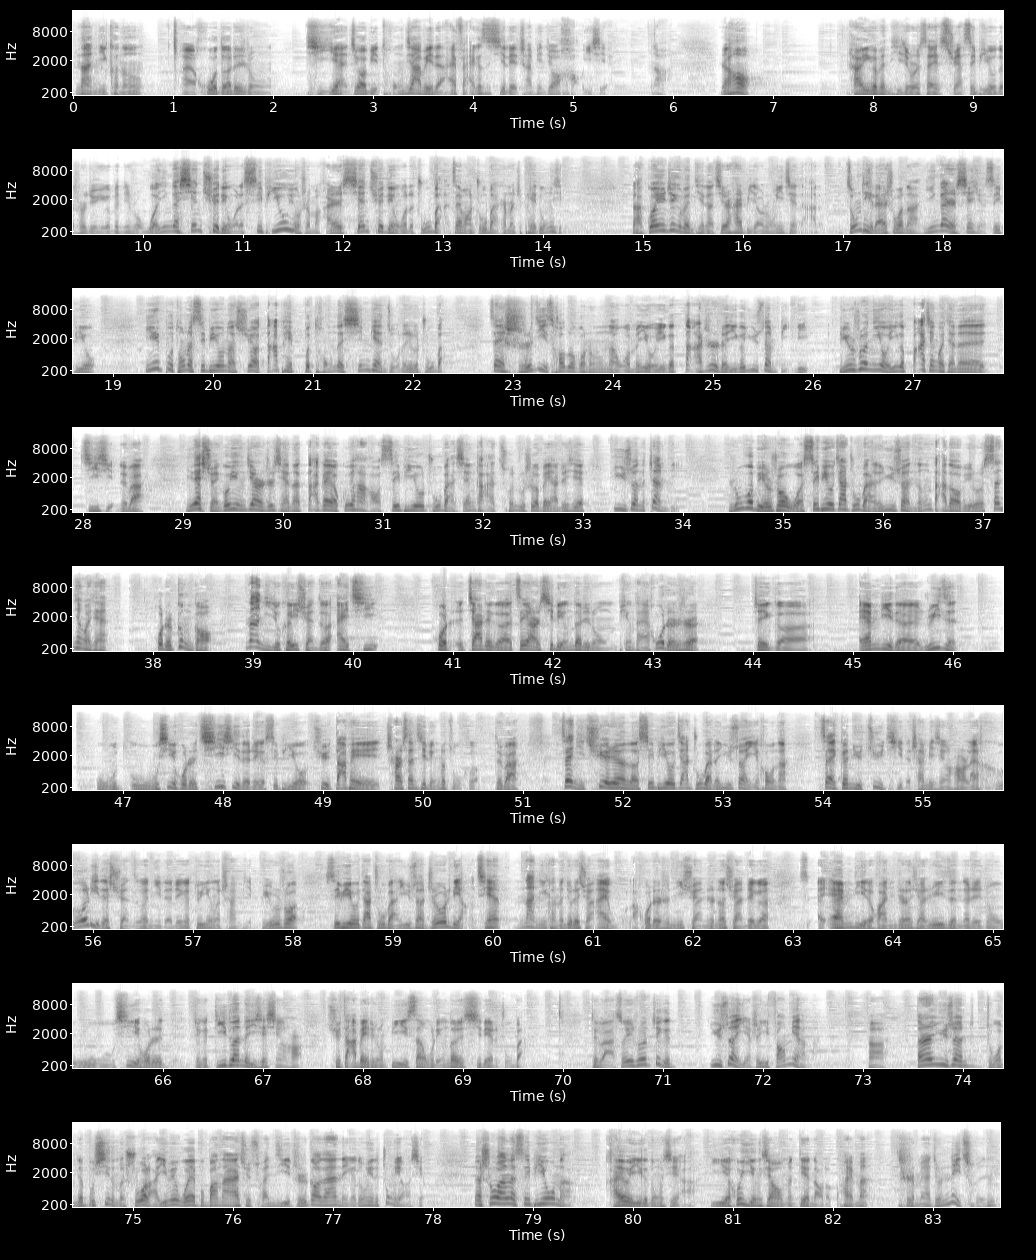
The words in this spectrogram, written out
那你可能哎获得的这种体验就要比同价位的 FX 系列产品就要好一些啊。然后还有一个问题就是在选 CPU 的时候，就一个问题，说我应该先确定我的 CPU 用什么，还是先确定我的主板，再往主板上面去配东西？那关于这个问题呢，其实还是比较容易解答的。总体来说呢，应该是先选 CPU。因为不同的 CPU 呢需要搭配不同的芯片组的这个主板，在实际操作过程中呢，我们有一个大致的一个预算比例。比如说你有一个八千块钱的机器，对吧？你在选购硬件之前呢，大概要规划好 CPU、主板、显卡、存储设备啊这些预算的占比。如果比如说我 CPU 加主板的预算能达到，比如三千块钱或者更高，那你就可以选择 i7 或者加这个 Z 二七零的这种平台，或者是这个 AMD 的 Ryzen。五五系或者七系的这个 CPU 去搭配叉三七零的组合，对吧？在你确认了 CPU 加主板的预算以后呢，再根据具体的产品型号来合理的选择你的这个对应的产品。比如说 CPU 加主板预算只有两千，那你可能就得选 i 五了，或者是你选只能选这个 AMD 的话，你只能选 Reason 的这种五系或者这个低端的一些型号去搭配这种 B 三五零的系列的主板，对吧？所以说这个预算也是一方面了，啊。当然，预算我们就不细那么说了，因为我也不帮大家去攒机，只是告诉大家哪个东西的重要性。那说完了 CPU 呢，还有一个东西啊，也会影响我们电脑的快慢，是什么呀？就是内存，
